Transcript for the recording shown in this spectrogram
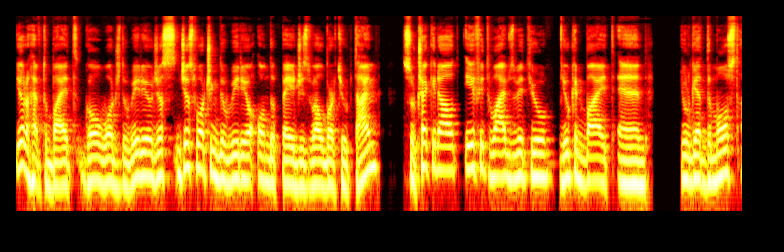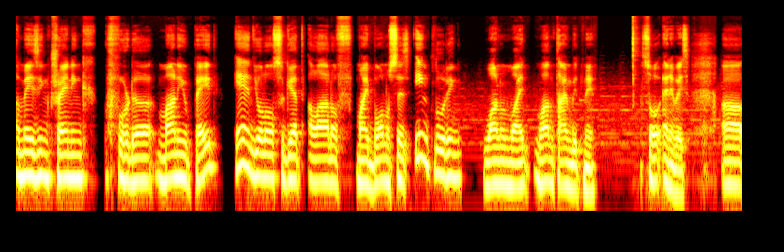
you don't have to buy it. Go watch the video. Just just watching the video on the page is well worth your time. So check it out. If it vibes with you, you can buy it and you'll get the most amazing training for the money you paid. And you'll also get a lot of my bonuses, including one on one time with me. So, anyways, uh,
